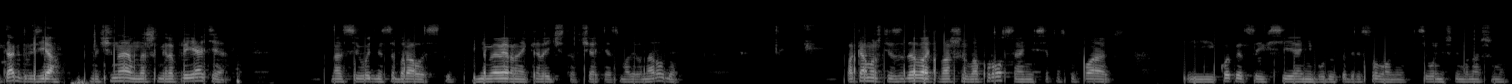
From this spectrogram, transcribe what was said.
Итак, друзья, начинаем наше мероприятие. Нас сегодня собралось тут неимоверное количество в чате, я смотрю, народу. Пока можете задавать ваши вопросы, они все поступают и копятся, и все они будут адресованы сегодняшнему нашему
